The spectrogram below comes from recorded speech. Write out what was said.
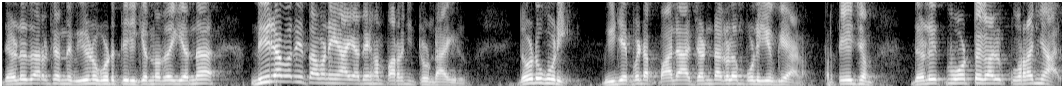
ദളിതർ ചെന്ന് വീണുകൊടുത്തിരിക്കുന്നത് എന്ന് നിരവധി തവണയായി അദ്ദേഹം പറഞ്ഞിട്ടുണ്ടായിരുന്നു. ഇതോടുകൂടി ബി ജെ പിയുടെ പല അജണ്ടകളും പൊളിയുകയാണ്. പ്രത്യേകിച്ചും ദളിത് വോട്ടുകൾ കുറഞ്ഞാൽ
